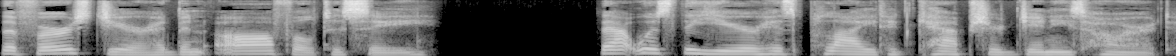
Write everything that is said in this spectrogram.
The first year had been awful to see. That was the year his plight had captured Ginny's heart.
